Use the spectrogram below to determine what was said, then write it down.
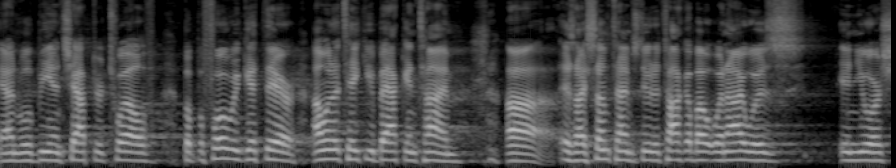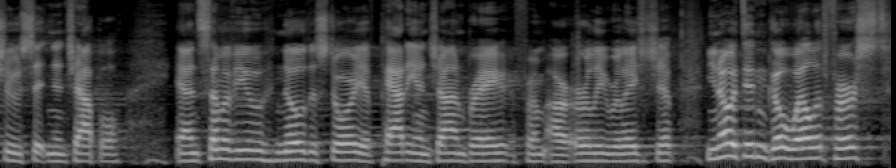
and we'll be in chapter 12. But before we get there, I want to take you back in time uh, as I sometimes do, to talk about when I was in your shoes sitting in chapel. And some of you know the story of Patty and John Bray from our early relationship. You know, it didn't go well at first.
